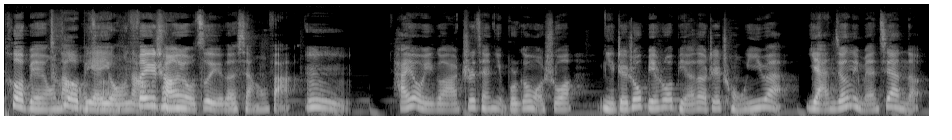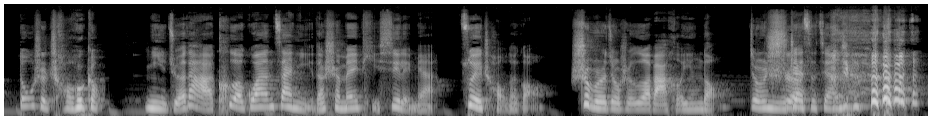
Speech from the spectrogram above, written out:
特别有脑子，特别有脑子非常有自己的想法。嗯，还有一个啊，之前你不是跟我说，你这周别说别的，这宠物医院眼睛里面见的都是丑狗。你觉得啊，客观在你的审美体系里面最丑的狗是不是就是恶霸和英斗？就是你这次见这，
